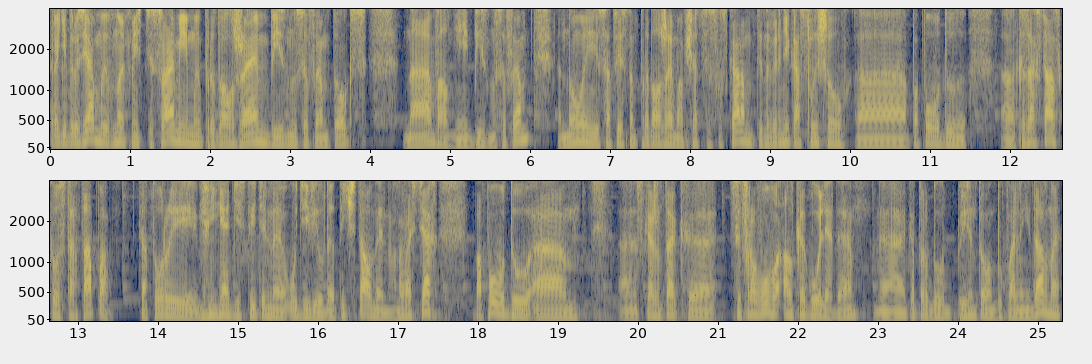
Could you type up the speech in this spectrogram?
Дорогие друзья, мы вновь вместе с вами, и мы продолжаем Бизнес FM Talks на волне Бизнес FM. Ну и, соответственно, продолжаем общаться с Оскаром. Ты наверняка слышал э, по поводу э, казахстанского стартапа, который меня действительно удивил. Да, ты читал, наверное, в новостях по поводу, э, скажем так, э, цифрового алкоголя, да, э, который был презентован буквально недавно.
